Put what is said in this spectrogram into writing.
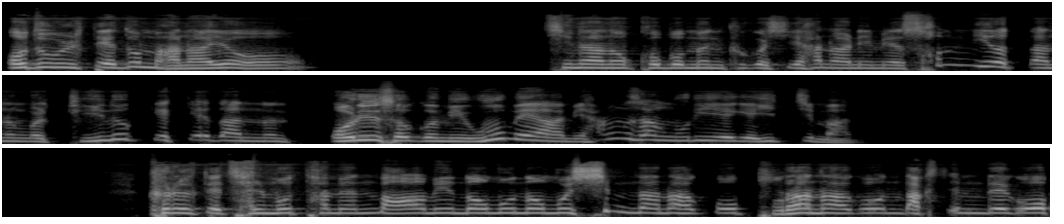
어두울 때도 많아요. 지나놓고 보면 그것이 하나님의 섭리였다는 걸 뒤늦게 깨닫는 어리석음이 우매함이 항상 우리에게 있지만 그럴 때 잘못하면 마음이 너무너무 심란하고 불안하고 낙심되고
